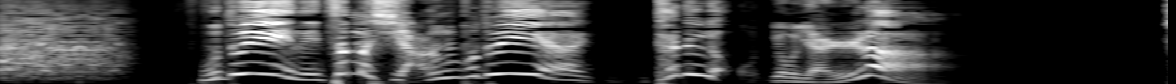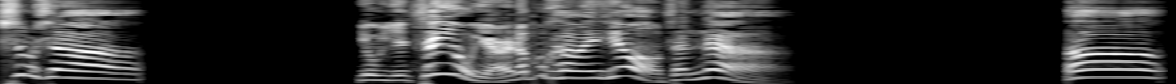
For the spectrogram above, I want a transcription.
不对，你这么想不对呀，他就有有人了，是不是啊？有人真有人了，不开玩笑，真的啊！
